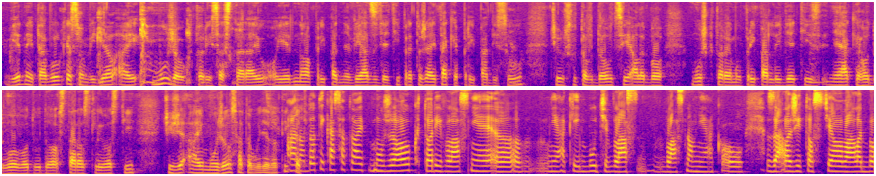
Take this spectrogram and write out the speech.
v jednej tabulke som videl aj mužov, ktorí sa starajú o jedno, prípadne viac detí, pretože aj také prípady sú, či už sú to vdovci, alebo muž, ktorému pripadli deti z nejakého dôvodu do starostlivosti. Čiže aj mužov sa to bude dotýkať? Áno, dotýka sa to aj mužov, ktorí vlastne e, nejakým, buď vlast, vlastnou nejakou záležitosťou, alebo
